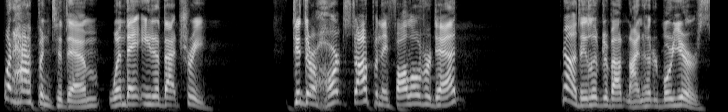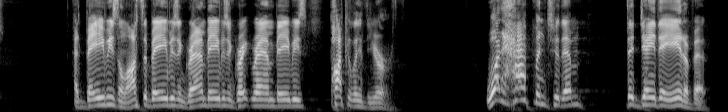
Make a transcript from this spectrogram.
What happened to them when they ate of that tree? Did their heart stop and they fall over dead? No, they lived about 900 more years, had babies and lots of babies and grandbabies and great grandbabies, populated the earth. What happened to them the day they ate of it.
